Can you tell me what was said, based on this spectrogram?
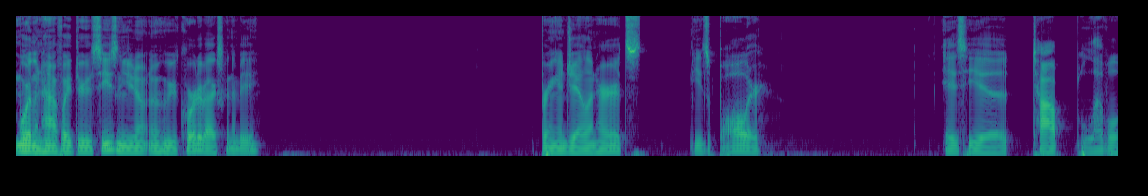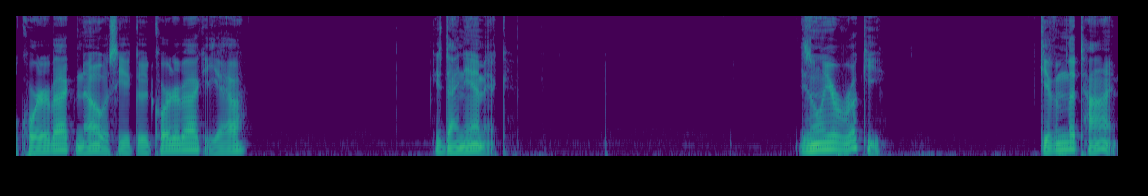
More than halfway through the season, you don't know who your quarterback's going to be. Bring in Jalen Hurts. He's a baller. Is he a top level quarterback? No. Is he a good quarterback? Yeah. He's dynamic. He's only a rookie. Give him the time.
